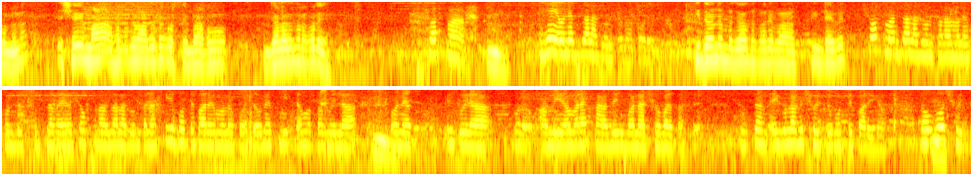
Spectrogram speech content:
বলল না? তো সে মা আপনাকে যখন আজাদা করছে বা কোনো জ্বালা যন্ত্রণা করে? সৎ মা। হুম। হ্যাঁ অনেক জ্বালা যন্ত্রণা করে। কী ধরনের জ্বালা করে বা কোন টাইপের সৎ মার জ্বালা যন্ত্রণা মনে করছে সব জায়গায় না জ্বালা যন্ত্রণা কি হতে পারে মনে করছে অনেক মিথ্যা হতো মিলা অনেক ই কইরা আমি আমার এক কাজিং বানাই সবার কাছে বুঝছেন? এইগুলো আমি সহ্য করতে পারি না। তবুও সহ্য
